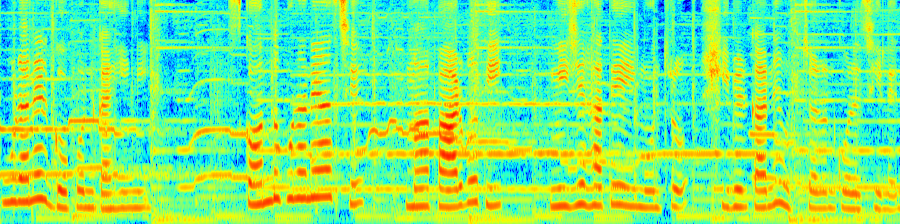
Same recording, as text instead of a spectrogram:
পুরাণের গোপন কাহিনী। স্কন্দ পুরাণে আছে, মা পার্বতী নিজে হাতে এই মন্ত্র শিবের কানে উচ্চারণ করেছিলেন,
